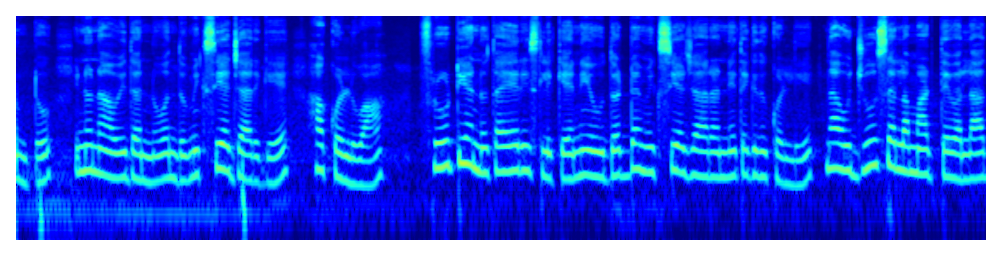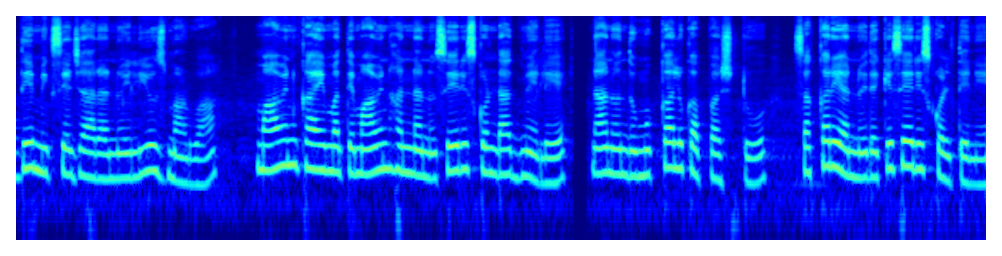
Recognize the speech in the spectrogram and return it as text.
ಉಂಟು. ಇನ್ನು ನಾವು ಇದನ್ನು ಒಂದು ಮಿಕ್ಸಿಯ ಜಾರಿಗೆ ಹಾಕೊಳ್ಳುವ. ಫ್ರೂಟಿಯನ್ನು ತಯಾರಿಸಲಿಕ್ಕೆ ನೀವು ದೊಡ್ಡ ಮಿಕ್ಸಿಯ ಜಾರನ್ನೇ ತೆಗೆದುಕೊಳ್ಳಿ. ನಾವು ಜ್ಯೂಸ್ ಎಲ್ಲ ಮಾಡ್ತೇವಲ್ಲ, ಅದೇ ಮಿಕ್ಸಿಯ ಜಾರನ್ನು ಇಲ್ಲಿ ಯೂಸ್ ಮಾಡುವ. ಮಾವಿನಕಾಯಿ ಮತ್ತು ಮಾವಿನ ಹಣ್ಣನ್ನು ಸೇರಿಸ್ಕೊಂಡಾದ್ಮೇಲೆ ನಾನೊಂದು ಮುಕ್ಕಾಲು ಕಪ್ಪಷ್ಟು ಸಕ್ಕರೆಯನ್ನು ಇದಕ್ಕೆ ಸೇರಿಸ್ಕೊಳ್ತೇನೆ.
